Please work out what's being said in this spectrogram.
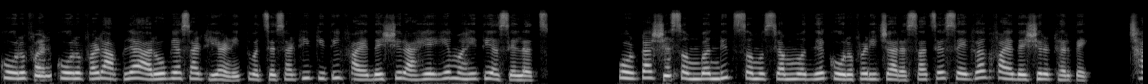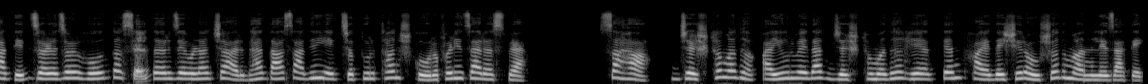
कोरफड कोरफड आपल्या आरोग्यासाठी आणि त्वचेसाठी किती फायदेशीर आहे हे माहिती असेलच. पोटाशी संबंधित समस्यांमध्ये कोरफडीच्या रसाचे सेवन फायदेशीर ठरते. छातीत जळजळ होत असेल तर जेवणाच्या अर्धा तास आधी एक चतुर्थांश कोरफडीचा रस प्या. सहा. ज्येष्ठमध आयुर्वेदात ज्येष्ठमध हे अत्यंत फायदेशीर औषध मानले जाते.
